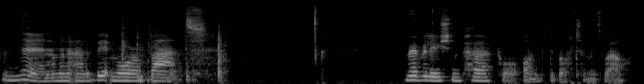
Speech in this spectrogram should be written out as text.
And then I'm going to add a bit more of that Revolution Purple onto the bottom as well.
